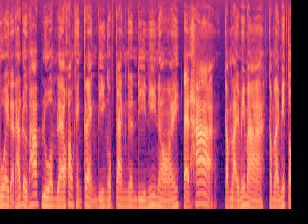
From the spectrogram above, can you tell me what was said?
ด้วย แต่ถ้าโดยภาพรวมแล้วความแข็งแกร่งดีงบการเงินดีนี่น้อย แต่ถ้ากำไรไม่มากำไรไม่โต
